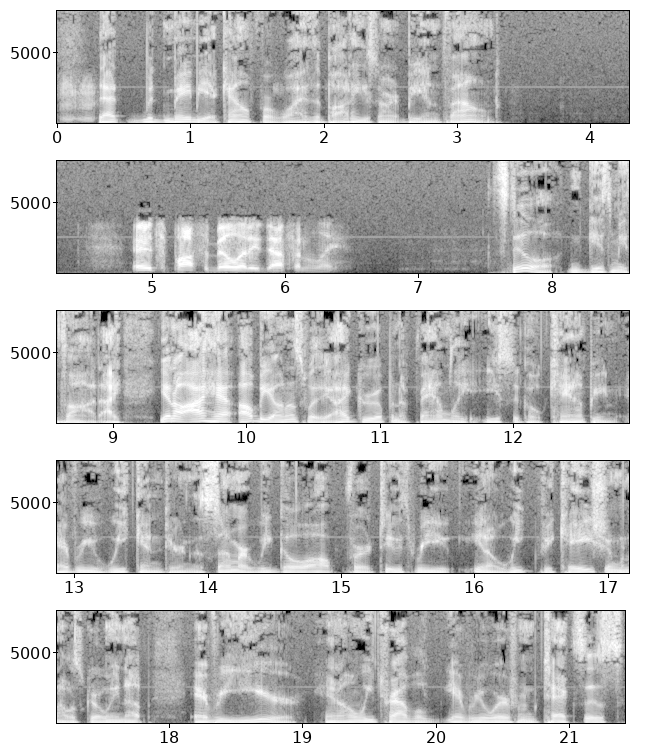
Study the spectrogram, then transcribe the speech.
mm-hmm. that would maybe account for why the bodies aren't being found. It's a possibility, definitely still gives me thought. I, you know, I have, I'll be honest with you. I grew up in a family used to go camping every weekend during the summer. We'd go out for a two, three, you know, week vacation when I was growing up every year. You know, we traveled everywhere from Texas,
